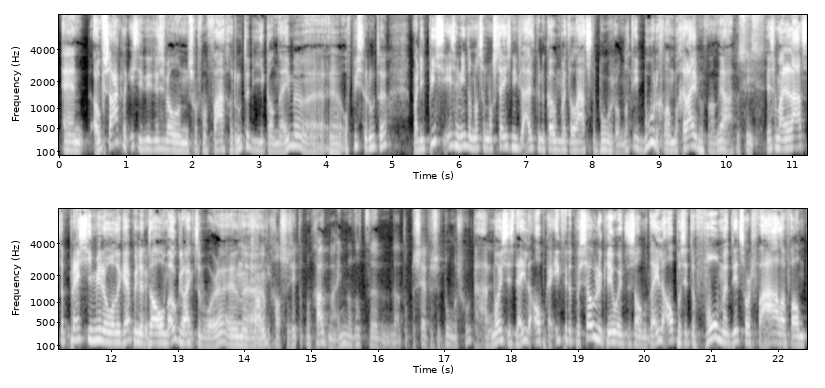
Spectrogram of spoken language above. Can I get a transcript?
En hoofdzakelijk is dit, dit is wel een soort van vage route die je kan nemen, eh, eh, of pisteroute. Maar die piste is er niet omdat ze nog steeds niet uit kunnen komen met de laatste boeren. Omdat die boeren gewoon begrijpen van, ja, Precies. dit is mijn laatste pressiemiddel wat ik heb in het dal om ook rijk te worden. En, eh, die gasten zitten op een goudmijn, dat, dat, eh, dat, beseffen ze donders goed. Ja, het mooiste is de hele Alpen. Kijk, ik vind het persoonlijk heel interessant. Want de hele Alpen zitten vol met dit soort verhalen van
